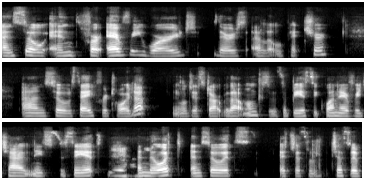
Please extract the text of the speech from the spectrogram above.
And so and for every word there's a little picture. And so say for toilet, we'll just start with that one because it's a basic one. Every child needs to see it Yeah. and know it. And so it's it's just just a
